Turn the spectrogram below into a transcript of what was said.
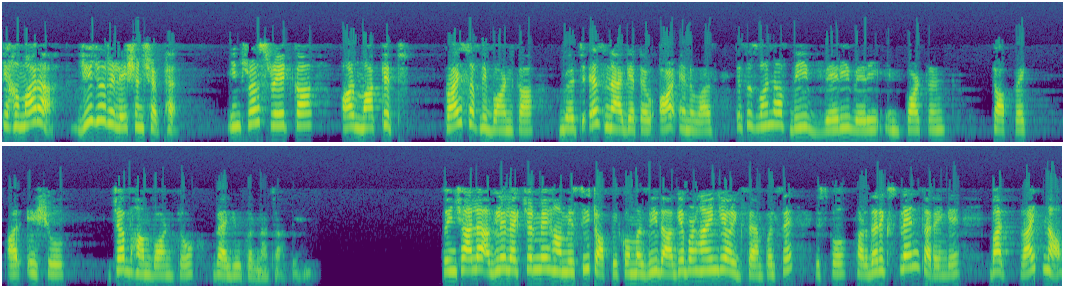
کہ ہمارا یہ جو ریلیشن شپ ہے انٹرسٹ ریٹ کا اور market price of the bond کا which is negative or inverse this is one of the very very important topic or issue جب ہم بانڈ کو ویلو کرنا چاہتے ہیں تو انشاءاللہ اگلے لیکچر میں ہم اسی ٹاپک کو مزید آگے بڑھائیں گے اور ایگزامپل سے اس کو فردر ایکسپلین کریں گے but right now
